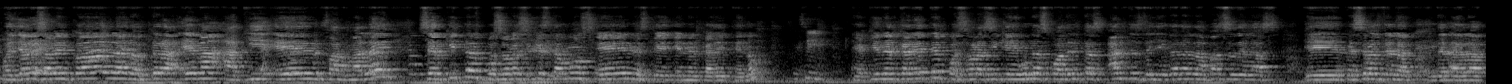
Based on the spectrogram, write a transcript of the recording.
pues ya lo saben con la doctora Eva aquí en Farmalay. Cerquitas, pues ahora sí que estamos en este en el cadete, ¿no? Sí. Y aquí en el cadete, pues ahora sí que unas cuadritas antes de llegar a la base de las eh, peceras de la, de la, la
